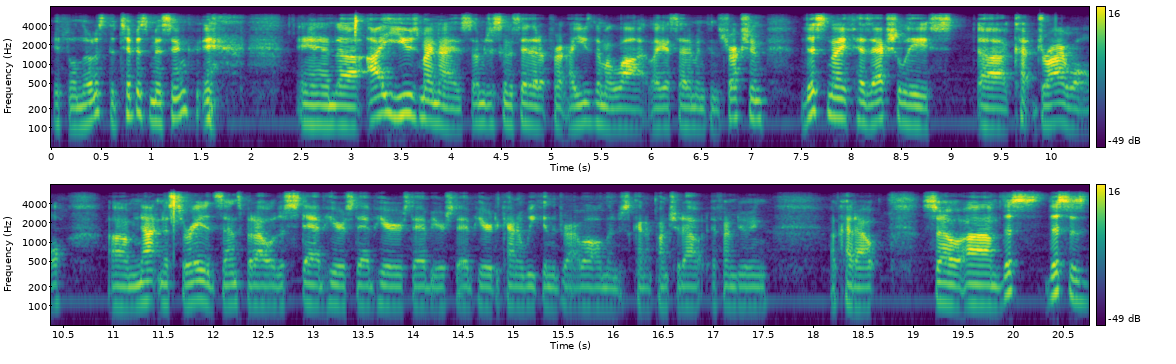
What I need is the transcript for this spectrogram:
If you'll notice, the tip is missing. and uh, I use my knives. I'm just going to say that up front. I use them a lot. Like I said, I'm in construction. This knife has actually uh, cut drywall. Um, not in a serrated sense, but I will just stab here, stab here, stab here, stab here to kind of weaken the drywall, and then just kind of punch it out if I'm doing a cutout. So um, this this is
